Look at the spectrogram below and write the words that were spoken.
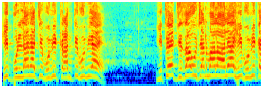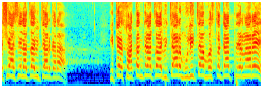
ही बुलढाण्याची भूमी क्रांतीभूमी आहे. इथे जिजाऊ जन्माला आल्या ही भूमी कशी असेल याचा विचार करा. इथे स्वातंत्र्याचा विचार मुलीच्या मस्तकात पेरणारे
